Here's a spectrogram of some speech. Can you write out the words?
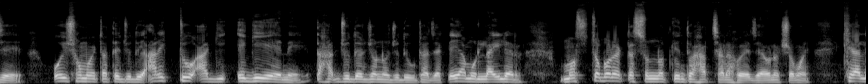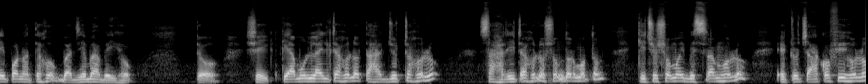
যে, ওই সময়টাতে যদি আরেকটু আগি, এগিয়ে এনে তাহাজুদের জন্য যদি উঠা যায় কেয়ামুল লাইলের মস্ত বড় একটা সুন্নত কিন্তু হাতছাড়া হয়ে যায় অনেক সময়। খেয়ালিপনাতে হোক বা যেভাবেই হোক। তো সেই কেয়ামুল লাইলটা হলো তাহাজুদটা হলো? সাহারিটা হলো সুন্দর মতন। কিছু সময় বিশ্রাম হলো একটু চা কফি হলো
